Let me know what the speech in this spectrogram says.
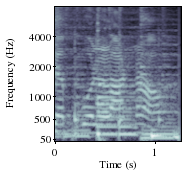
jebul ana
